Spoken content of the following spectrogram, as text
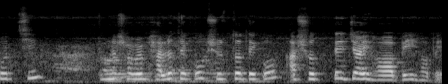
করছি। তোমরা সবাই ভালো থেকো, সুস্থ থেকো, আর সত্যের জয় হবেই হবে।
